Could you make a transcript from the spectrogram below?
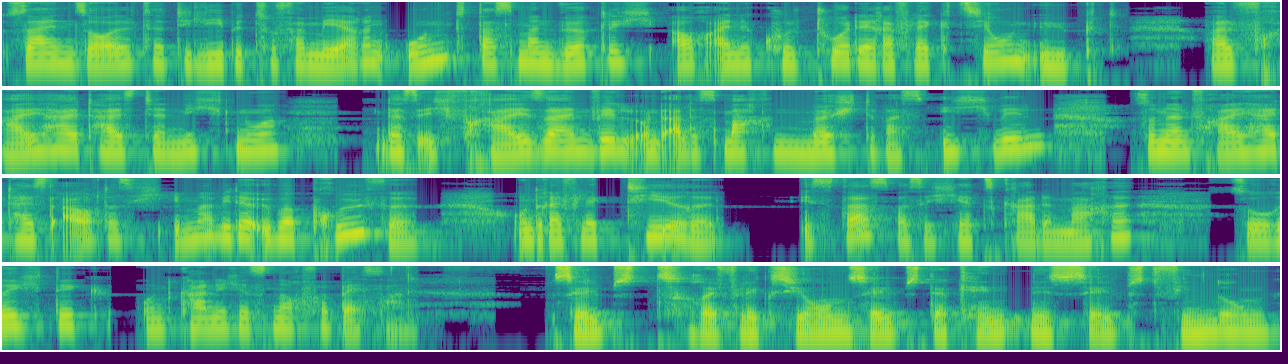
sein sollte, die Liebe zu vermehren und dass man wirklich auch eine Kultur der Reflexion übt weil Freiheit heißt ja nicht nur, dass ich frei sein will und alles machen möchte, was ich will, sondern Freiheit heißt auch, dass ich immer wieder überprüfe und reflektiere, ist das, was ich jetzt gerade mache, so richtig und kann ich es noch verbessern? Selbstreflexion, Selbsterkenntnis, Selbstfindung,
